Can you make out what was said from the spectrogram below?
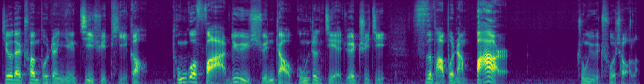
就在川普阵营继续提告、通过法律寻找公正解决之际，司法部长巴尔终于出手了。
